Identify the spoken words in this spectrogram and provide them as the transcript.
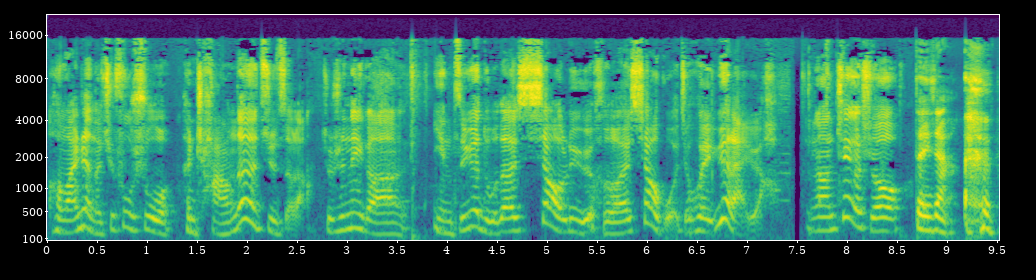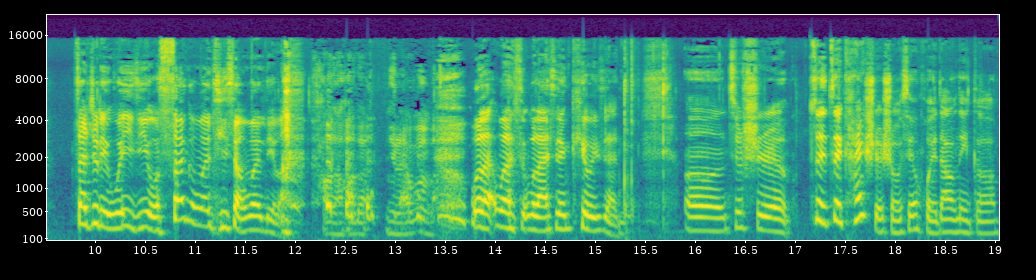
很完整的去复述很长的句子了，就是那个影子阅读的效率和效果就会越来越好。那这个时候，等一下，在这里我已经有三个问题想问你了。好的，好的，你来问吧。我来，我来我来先 Q 一下你。嗯，就是最最开始的时候，先回到那个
